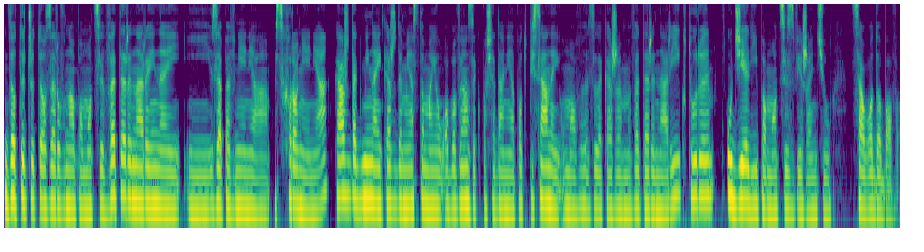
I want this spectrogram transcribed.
Dotyczy to zarówno pomocy weterynaryjnej i zapewnienia schronienia. Każda gmina i każde miasto mają obowiązek posiadania podpisanej umowy z lekarzem weterynarii, który udzieli pomocy zwierzęciu całodobowo.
